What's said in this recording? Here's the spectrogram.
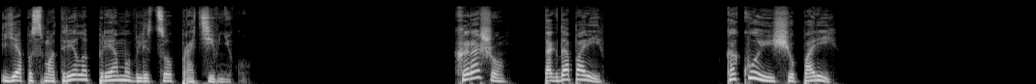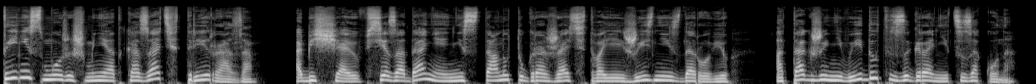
я посмотрела прямо в лицо противнику. Хорошо, тогда пари. Какое еще пари? Ты не сможешь мне отказать три раза. Обещаю, все задания не станут угрожать твоей жизни и здоровью, а также не выйдут за границы закона.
